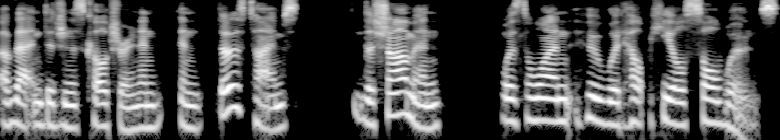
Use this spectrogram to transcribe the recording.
of that indigenous culture. And in, in those times, the shaman was the one who would help heal soul wounds.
